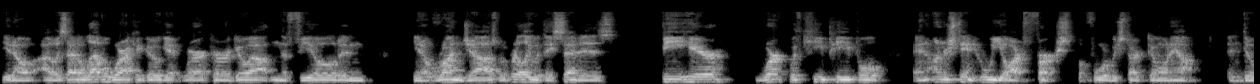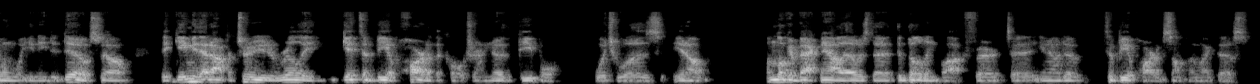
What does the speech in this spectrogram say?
You know, I was at a level where I could go get work or go out in the field and, you know, run jobs. But really what they said is be here, work with key people and understand who we are first before we start going out and doing what you need to do. So they gave me that opportunity to really get to be a part of the culture and know the people, which was, you know, I'm looking back now, that was the the building block for to you know to to be a part of something like this.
